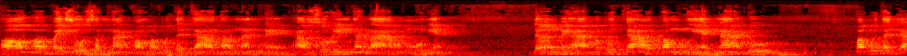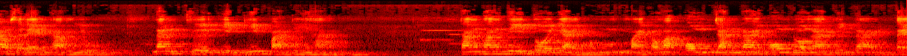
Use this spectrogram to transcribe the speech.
พอเข้าไปสู่สำนักของพระพุทธเจ้าเท่านั้นแหละเอาสุรินทราหูเนี่ยเดินไปหาพระพุทธเจ้าต้องแหงียนหน้าดู พระพุทธเจ้าแสดงธรรมอยู่ นั่นคืออิทธิปาฏิหาริย์ทั้งทั้งที่ตัวใหญ่หมายความว่าอมจันได้อมดวงอาทิตย์ได้ แต่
